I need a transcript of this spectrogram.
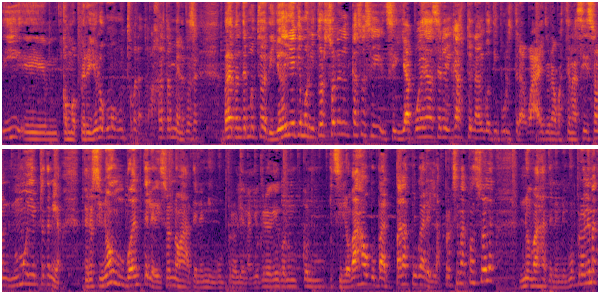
Y eh, como, pero yo lo ocupo mucho para trabajar también. Entonces va a depender mucho de ti. Yo diría que monitor solo en el caso si, si ya puedes hacer el gasto en algo tipo ultra wide, una cuestión así, son muy entretenidos. Pero si no, un buen televisor no vas a tener ningún problema. Yo creo que con un, con, si lo vas a ocupar para jugar en las próximas consolas, no vas a tener ningún problema.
